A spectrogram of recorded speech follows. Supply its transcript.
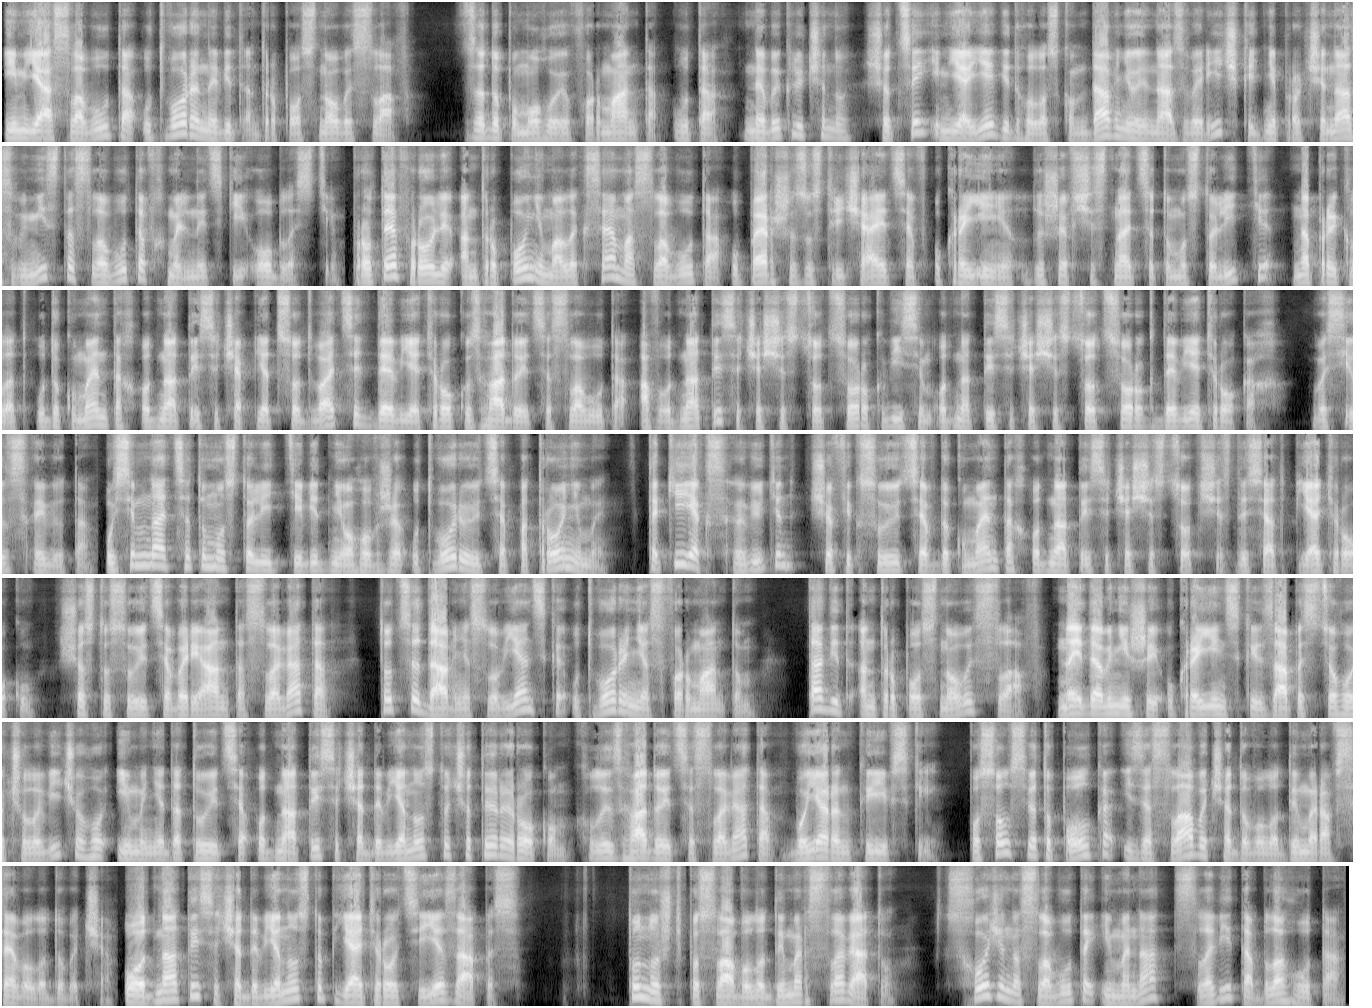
Ім'я Славута утворене від антропооснови слав. За допомогою форманта ута не виключено, що це ім'я є відголоском давньої назви річки Дніпро чи назви міста Славута в Хмельницькій області. Проте в ролі антропоніма Лексема Славута уперше зустрічається в Україні лише в 16 столітті. Наприклад, у документах 1529 року згадується Славута, а в 1648-1649 роках. Васіл Схевюта. У 17 столітті від нього вже утворюються патроніми, такі як Схевютін, що фіксуються в документах 1665 року. Що стосується варіанта славята, то це давнє слов'янське утворення з формантом та від антропооснови слав. Найдавніший український запис цього чоловічого імені датується 1094 роком, коли згадується славята боярин Київський. Посол Святополка Ізяславича до Володимира Всеволодовича. У 1095 році є запис. Тонощ посла Володимир Славяту. Схожі на Славута імена Славіта Благута.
